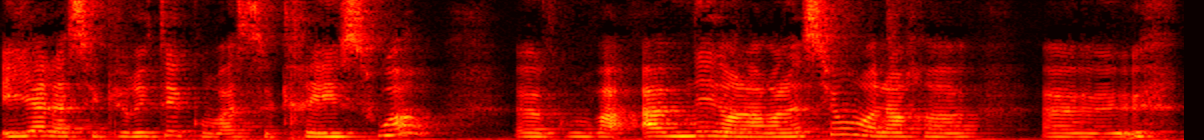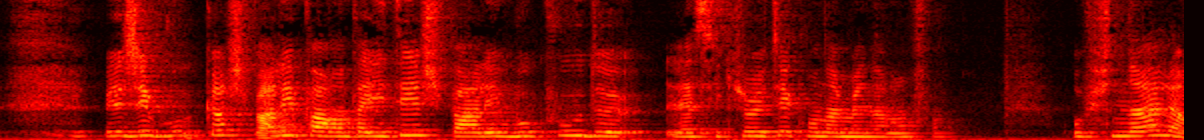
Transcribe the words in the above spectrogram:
Et il y a la sécurité qu'on va se créer soi, euh, qu'on va amener dans la relation. Alors, euh, euh, quand je parlais parentalité, je parlais beaucoup de la sécurité qu'on amène à l'enfant. Au final,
